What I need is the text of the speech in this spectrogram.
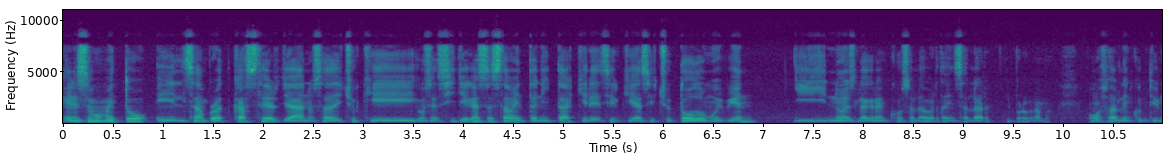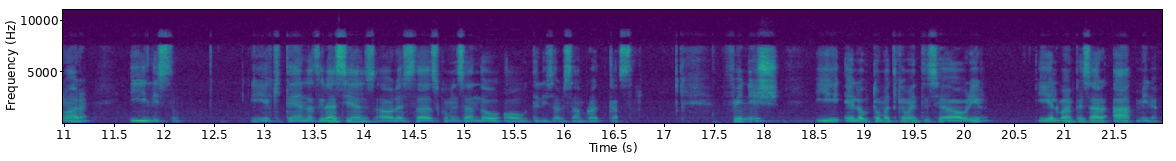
En este momento el Sam Broadcaster ya nos ha dicho que, o sea, si llegas a esta ventanita quiere decir que has hecho todo muy bien y no es la gran cosa, la verdad, instalar el programa. Vamos a darle en continuar y listo y aquí te dan las gracias, ahora estás comenzando a utilizar Sam Broadcaster. Finish y él automáticamente se va a abrir y él va a empezar a, mira,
